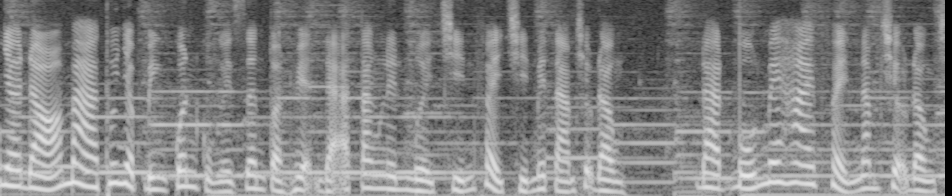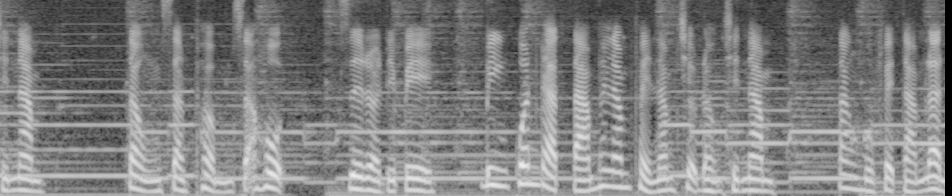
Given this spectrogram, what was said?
Nhờ đó mà thu nhập bình quân của người dân toàn huyện đã tăng lên 19,98 triệu đồng, đạt 42,5 triệu đồng trên năm. Tổng sản phẩm xã hội GRDP bình quân đạt 85,5 triệu đồng trên năm, tăng 1,8 lần.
